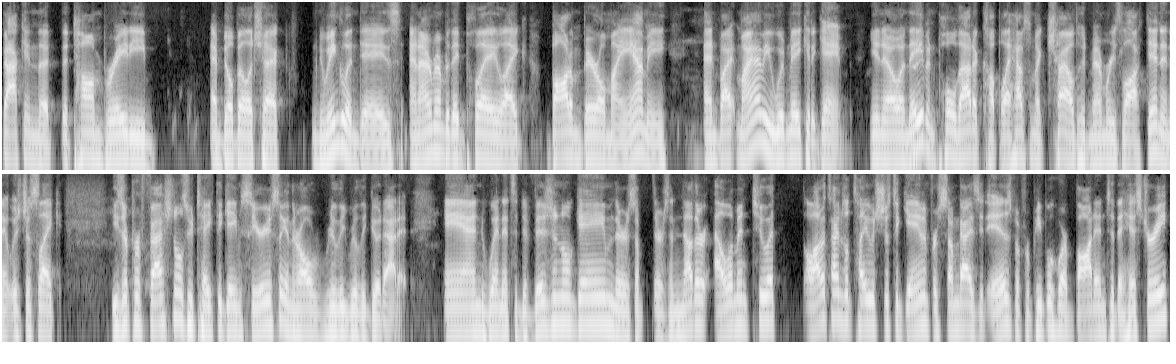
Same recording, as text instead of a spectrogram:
back in the the Tom Brady and Bill Belichick New England days, and I remember they'd play like bottom barrel Miami, and by Miami would make it a game. You know, and they even pulled out a couple. I have some like childhood memories locked in, and it was just like these are professionals who take the game seriously and they're all really really good at it and when it's a divisional game there's a there's another element to it a lot of times I'll tell you it's just a game, and for some guys it is, but for people who are bought into the history,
